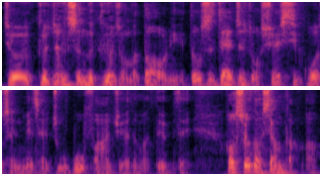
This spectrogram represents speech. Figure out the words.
就各人生的各种的道理，都是在这种学习过程里面才逐步发掘的嘛，对不对？好，说到香港啊，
